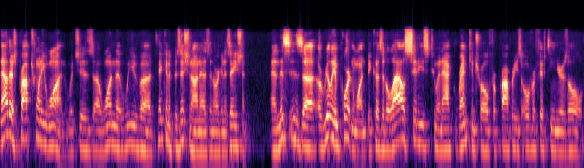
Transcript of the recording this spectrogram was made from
Now there's Prop 21, which is uh, one that we've taken a position on as an organization. And this is a, a, really important one because it allows cities to enact rent control for properties over 15 years old.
